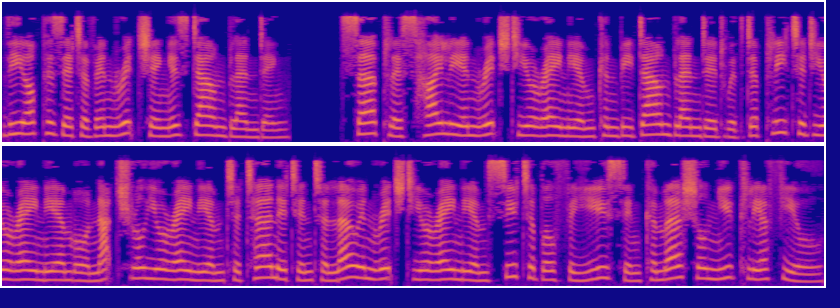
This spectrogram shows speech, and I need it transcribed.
The opposite of enriching is downblending. Surplus highly enriched uranium can be downblended with depleted uranium or natural uranium to turn it into low-enriched uranium suitable for use in commercial nuclear fuel.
